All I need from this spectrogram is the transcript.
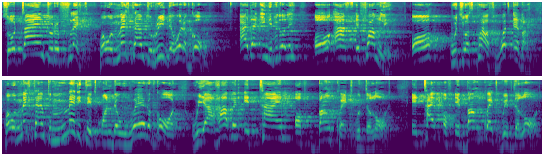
So, time to reflect, when we make time to read the Word of God, either individually or as a family, or with your spouse, whatever, when we make time to meditate on the Word of God, we are having a time of banquet with the Lord. A type of a banquet with the Lord.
